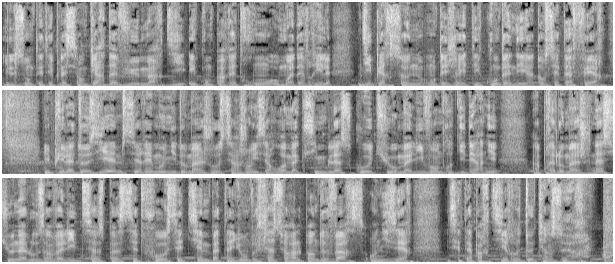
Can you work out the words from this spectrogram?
Ils ont été placés en garde à vue mardi et comparaîtront au mois d'avril. Dix personnes ont déjà été condamnées dans cette affaire. Et puis la deuxième cérémonie d'hommage au sergent isérois Maxime Blasco, tué au Mali vendredi dernier. Après l'hommage national aux invalides, ça se passe cette fois au 7e bataillon de chasseurs alpins de Vars en Isère. C'est à partir de 15 heures.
